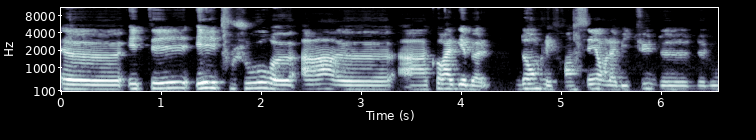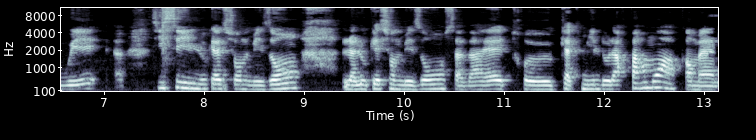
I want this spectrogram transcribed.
était et toujours à, à Coral Gables. Donc, les Français ont l'habitude de, louer. Si c'est une location de maison, la location de maison, ça va être 4000 euh, dollars par mois quand même.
